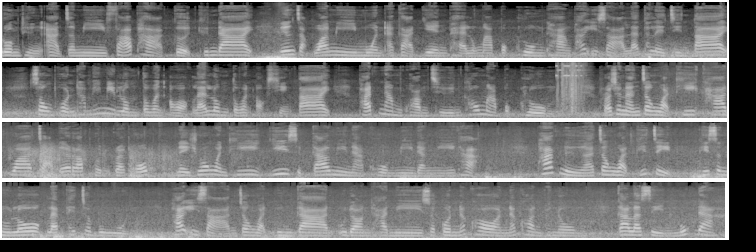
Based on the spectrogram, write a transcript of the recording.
รวมถึงอาจจะมีฟ้าผ่าเกิดขึ้นได้ เนื่องจากว่ามีมวลอากาศเย็นแผ่ลงมาปกคลุมทางภาคอีสานและทะเลจีนใต้ ส่งผลทำให้มีลมตะวันออกและลมตะวันออกเฉียงใต้ พัดนำความชื้นเข้ามาปกคลุม เพราะฉะนั้นจังหวัดที่คาดว่าจะได้รับผลกระทบในช่วงวันที่ 29 มีนาคมมีดังนี้ค่ะ ภาคเหนือจังหวัดพิจิตร พิษณุโลก และเพชรบูรณ์ ภาคอีสาน จังหวัดบึงกาฬ อุดรธานี สกลนคร นครพนม กาลสิน มุกดาห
